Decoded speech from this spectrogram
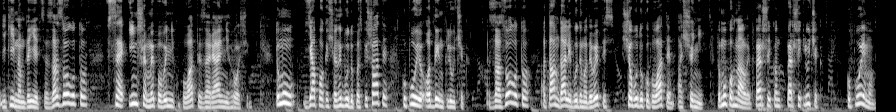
який нам дається за золото. Все інше ми повинні купувати за реальні гроші. Тому я поки що не буду поспішати, купую один ключик за золото, а там далі будемо дивитись, що буду купувати, а що ні. Тому погнали. Перший, перший ключик купуємо.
